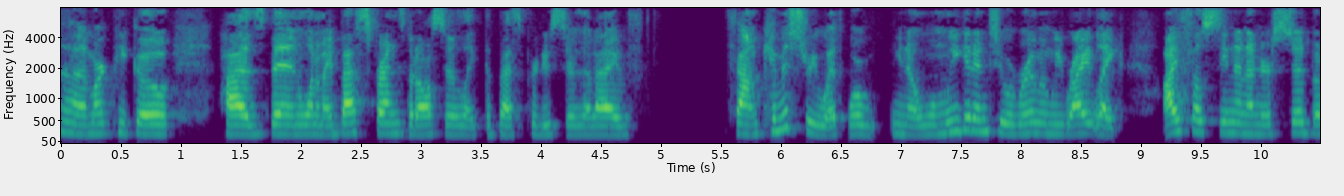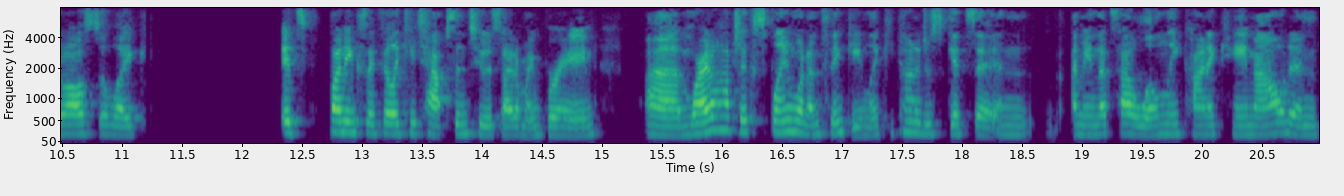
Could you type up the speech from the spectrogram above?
Uh, Mark Pico has been one of my best friends, but also like the best producer that I've found chemistry with. Where you know, when we get into a room and we write, like I feel seen and understood, but also like it's funny because I feel like he taps into a side of my brain um, where I don't have to explain what I'm thinking. Like he kind of just gets it. And I mean, that's how Lonely kind of came out and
